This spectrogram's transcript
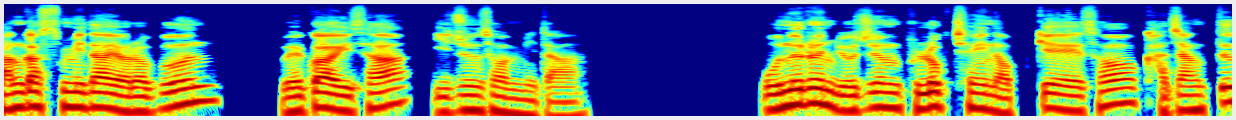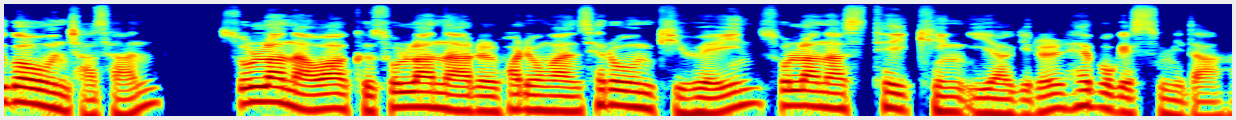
반갑습니다, 여러분. 외과의사 이준서입니다. 오늘은 요즘 블록체인 업계에서 가장 뜨거운 자산, 솔라나와 그 솔라나를 활용한 새로운 기회인 솔라나 스테이킹 이야기를 해보겠습니다.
